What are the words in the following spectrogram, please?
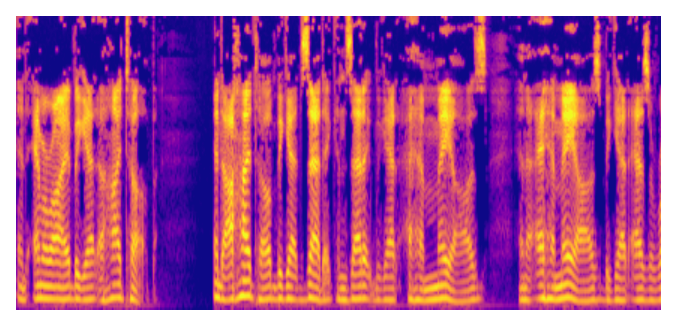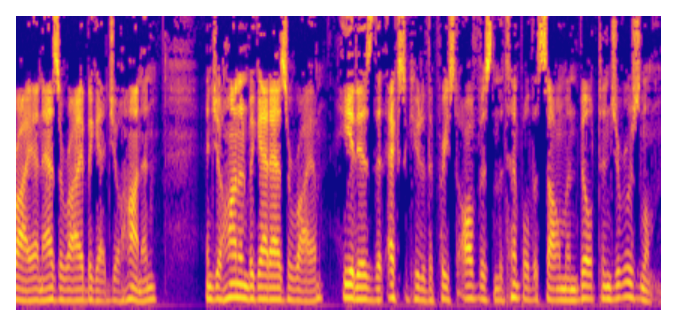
and Amariah begat Ahitub. And Ahitub begat Zadok, and Zadok begat Ahimaaz, and Ahimaaz begat Azariah, and Azariah begat Johanan, and Johanan begat Azariah, he it is that executed the priest's office in the temple that Solomon built in Jerusalem.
